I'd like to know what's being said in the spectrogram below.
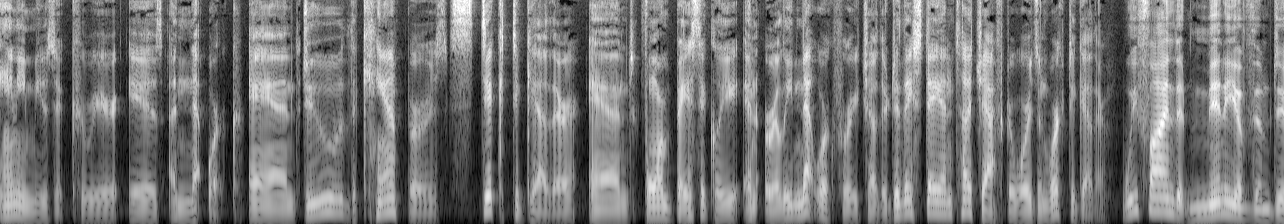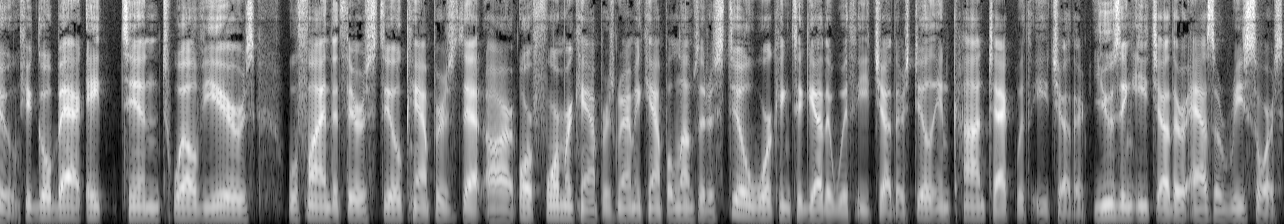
any music career is a network. And do the campers stick together and form basically an early network for each other? Do they stay in touch afterwards and work together? We find that many of them do. If you go back 8, 10, 12 years, we'll find that there are still campers that are, or former campers, Grammy Camp alums, that are still working together with each other, still in contact with each other, using each other as a resource,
